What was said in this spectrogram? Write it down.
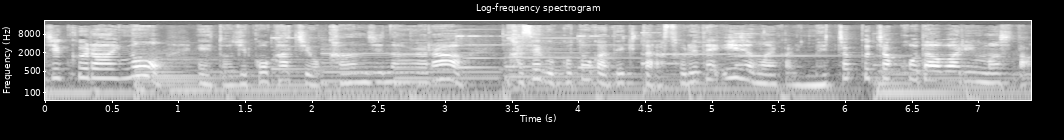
じくらいの、えーと、自己価値を感じながら稼ぐことができたらそれでいいじゃないかにめちゃくちゃこだわりました。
